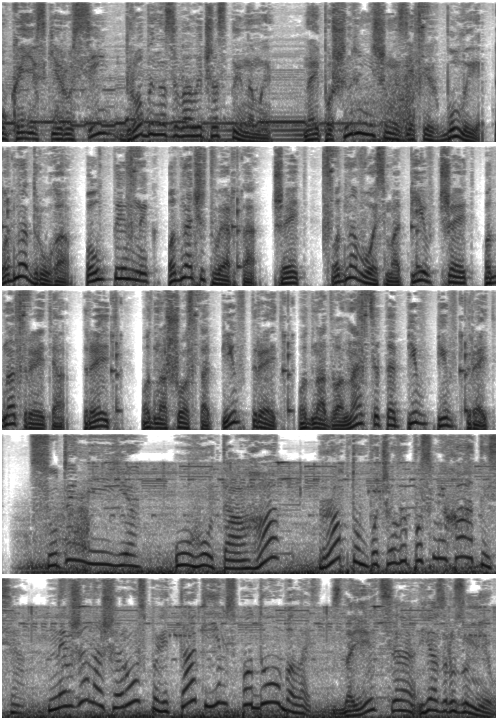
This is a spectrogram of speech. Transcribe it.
У Київській Русі дроби називали частинами, найпоширенішими з яких були одна друга, полтинник, одна четверта, четь, одна восьма, півчеть, одна третя, треть, одна шоста, півтреть, одна дванадцята, пів-півтреть. Сутеніє. Угу та ага раптом почали посміхатися. Невже наша розповідь так їм сподобалась? Здається, я зрозумів.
